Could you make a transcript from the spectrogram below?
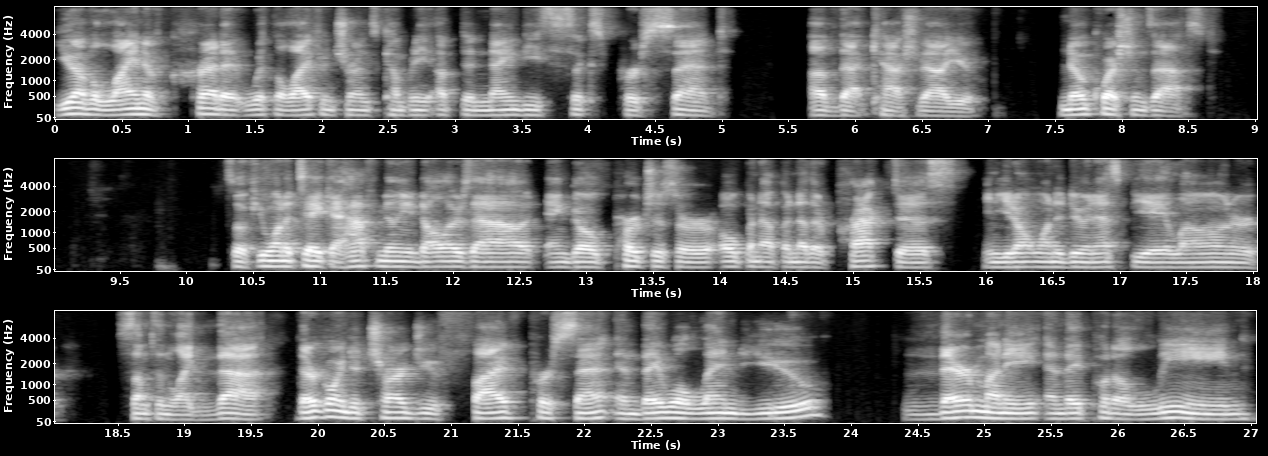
you have a line of credit with the life insurance company up to 96% of that cash value. No questions asked. So if you want to take a half million dollars out and go purchase or open up another practice and you don't want to do an SBA loan or something like that, they're going to charge you 5% and they will lend you their money and they put a lien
